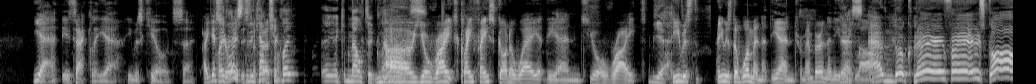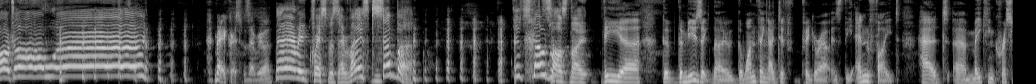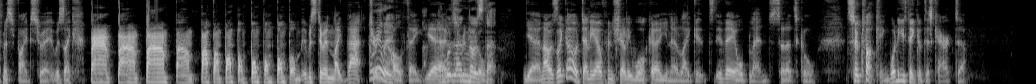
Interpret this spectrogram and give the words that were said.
Yeah, exactly. Yeah, he was cured. So I guess Clayface, you're right. This did he capture Clay? It melted. Clayface. No, you're right. Clayface got away at the end. You're right. Yeah, he, he was. The, he was the woman at the end. Remember? And then he yes, like laughed. And the Clayface got away. Merry Christmas, everyone. Merry Christmas, everybody. It's December. it snowed so, last night. The uh, the the music though, the one thing I did figure out is the end fight had uh, making Christmas vibes to it. It was like bam bam bam bam bam bam bam bam bam bam bam bam. It was doing like that during really? the whole thing. Yeah, I, it was I really noticed cool. that. Yeah, and I was like, oh, Danny Elfman, Shirley Walker, you know, like it's they all blend, so that's cool. So, Clock King, what do you think of this character?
